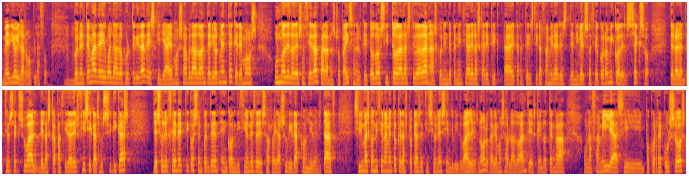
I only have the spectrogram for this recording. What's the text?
medio y largo plazo. Con el tema de igualdad de oportunidades, que ya hemos hablado anteriormente, queremos un modelo de sociedad para nuestro país en el que todos y todas las ciudadanas, con independencia de las eh, características familiares de nivel socioeconómico, del sexo, de la orientación sexual, de las capacidades físicas o psíquicas, de su origen étnico se encuentren en condiciones de desarrollar su vida con libertad, sin más condicionamiento que las propias decisiones individuales, ¿no? Lo que habíamos hablado antes, que no tenga una familia sin pocos recursos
